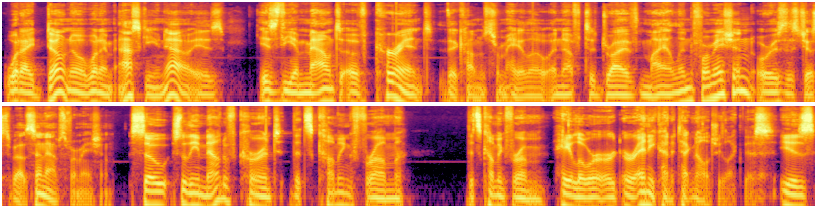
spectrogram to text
What I don't know, what I'm asking you now is, is the amount of current that comes from halo enough to drive myelin formation or is this just about synapse formation so so the amount of current that's coming from that's coming from halo or, or, any kind of technology like this yeah. is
